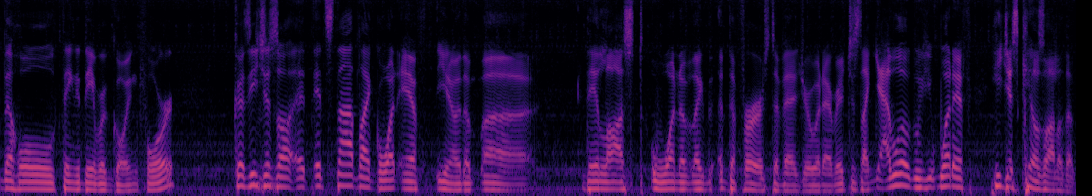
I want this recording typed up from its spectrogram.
the whole thing that they were going for, because he's just it, it's not like what if you know the. Uh, they lost one of like the first Avenger or whatever. It's just like, yeah, well, what if he just kills all of them?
